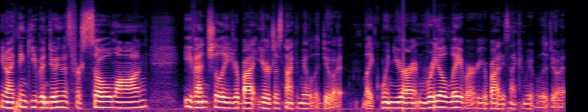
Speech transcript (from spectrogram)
you know, I think you've been doing this for so long. Eventually, your body, you're just not gonna be able to do it. Like when you are in real labor, your body's not gonna be able to do it.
